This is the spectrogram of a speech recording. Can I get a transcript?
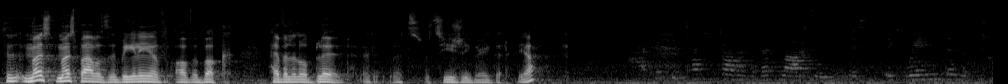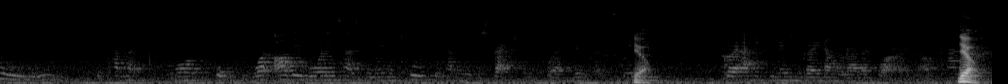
So most, most Bibles, at the beginning of, of a book, have a little blurb. and It's, it's usually very good. Yeah? I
